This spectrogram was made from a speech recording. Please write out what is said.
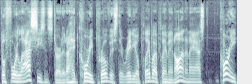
before last season started, I had Cory Provus, their radio play-by-play man, on, and I asked Cory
